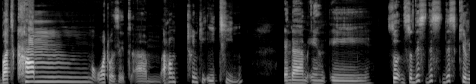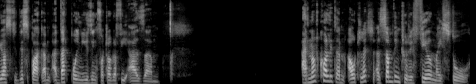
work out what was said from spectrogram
but come what was it? Um around 2018 and i'm in a so so this this this curiosity this spark i'm at that point using photography as um i'd not call it an outlet as something to refill my soul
